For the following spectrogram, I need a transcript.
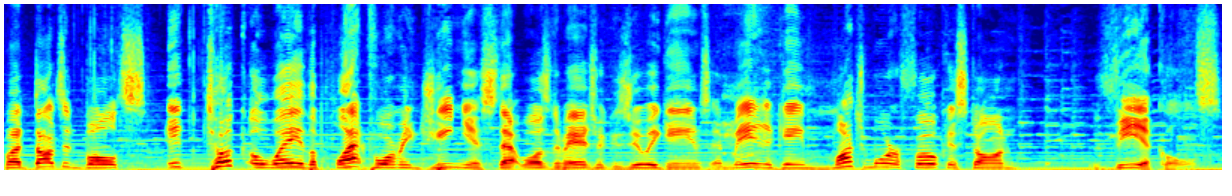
But Nuts and Bolts, it took away the platforming genius that was the Banjo-Kazooie games and made a game much more focused on vehicles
